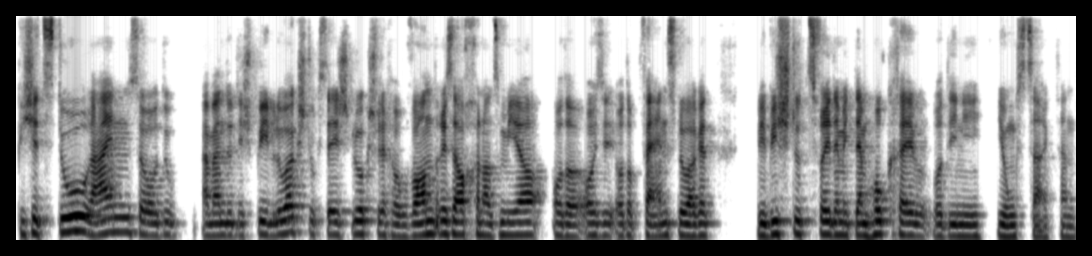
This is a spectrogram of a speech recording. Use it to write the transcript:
bist jetzt du rein so, du, wenn du die Spiele schaust, du siehst, schaust vielleicht auch auf andere Sachen als wir oder, unsere, oder die Fans schauen. Wie bist du zufrieden mit dem Hockey, wo deine Jungs gezeigt haben?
